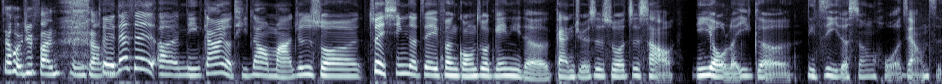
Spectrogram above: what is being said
再回去翻。对，但是呃，你刚刚有提到嘛，就是说最新的这一份工作给你的感觉是说，至少你有了一个你自己的生活这样子。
